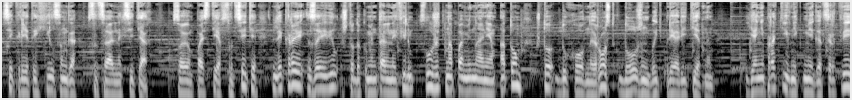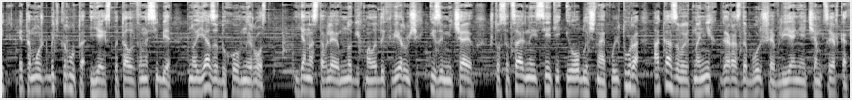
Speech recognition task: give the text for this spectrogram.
«Секреты Хилсонга» в социальных сетях. В своем посте в соцсети Лекрей заявил, что документальный фильм служит напоминанием о том, что духовный рост должен быть приоритетным. «Я не противник мега-церквей, это может быть круто, я испытал это на себе, но я за духовный рост. Я наставляю многих молодых верующих и замечаю, что социальные сети и облачная культура оказывают на них гораздо большее влияние, чем церковь.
